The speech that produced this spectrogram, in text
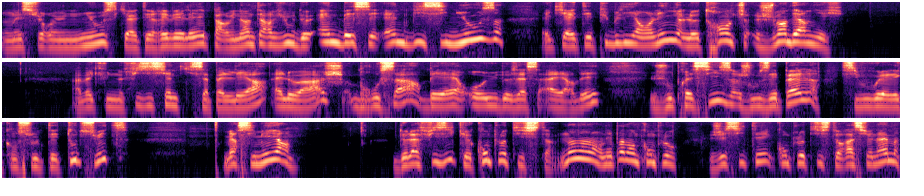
On est sur une news qui a été révélée par une interview de NBC, NBC News et qui a été publiée en ligne le 30 juin dernier. Avec une physicienne qui s'appelle Léa, L-E-H, Broussard, B-R-O-U-2-S-A-R-D. Je vous précise, je vous épelle, si vous voulez les consulter tout de suite. Merci Mire. De la physique complotiste. Non, non, non, on n'est pas dans le complot. J'ai cité complotiste rationnel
